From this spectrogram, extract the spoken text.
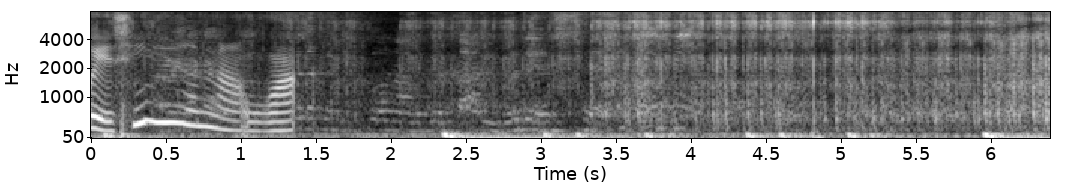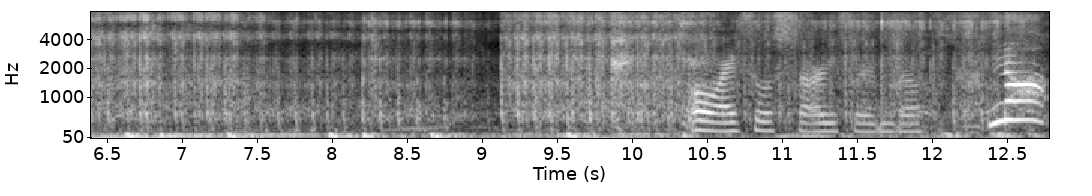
Wait, is he using that what? Oh, I feel sorry for him though. No!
